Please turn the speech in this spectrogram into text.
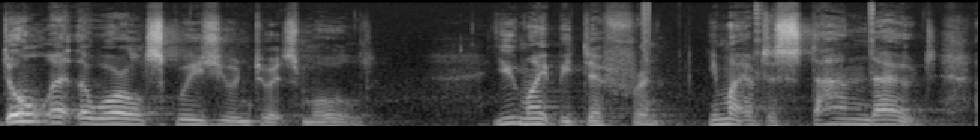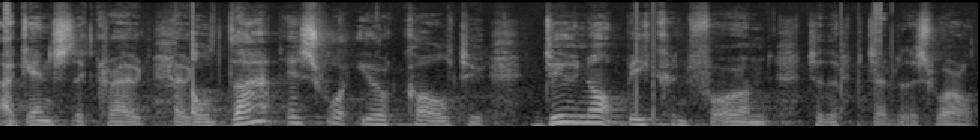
Don't let the world squeeze you into its mold. You might be different. You might have to stand out against the crowd. Well, that is what you're called to. Do not be conformed to the pattern of this world.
